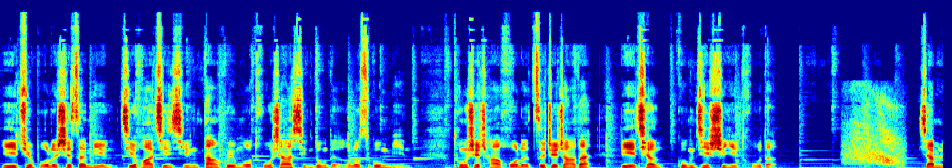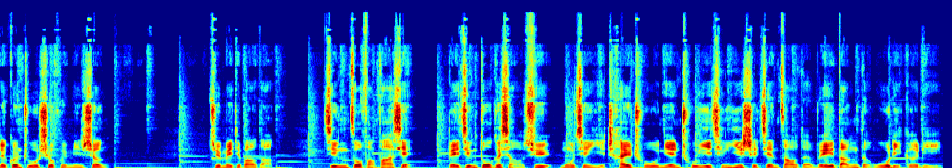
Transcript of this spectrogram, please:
已拘捕了十三名计划进行大规模屠杀行动的俄罗斯公民，同时查获了自制炸弹、猎枪、攻击示意图等。下面来关注社会民生。据媒体报道，经走访发现。北京多个小区目前已拆除年初疫情伊始建造的围挡等物理隔离，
